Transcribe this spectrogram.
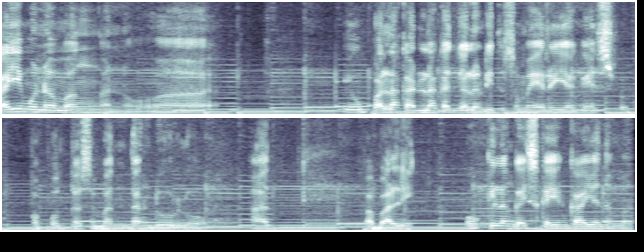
kaya mo namang ano ah, yung palakad-lakad ka lang dito sa may area guys papunta sa bandang dulo at pabalik okay lang guys kayang-kaya naman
